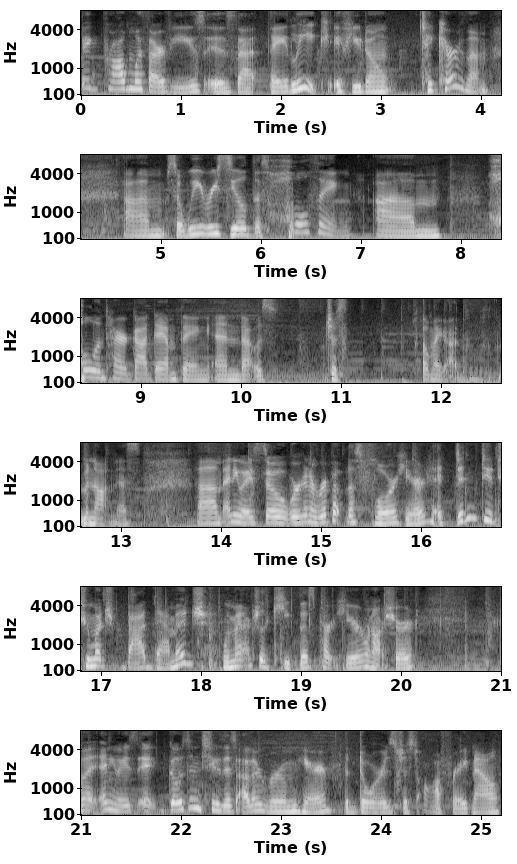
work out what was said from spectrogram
big problem with RVs is that they leak if you don't take care of them. Um, so we resealed this whole thing, um, whole entire goddamn thing, and that was just oh my god monotonous um anyways so we're gonna rip up this floor here it didn't do too much bad damage we might actually keep this part here we're not sure but anyways it goes into this other room here the door is just off right now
